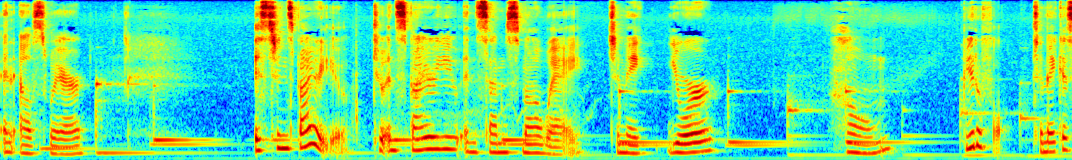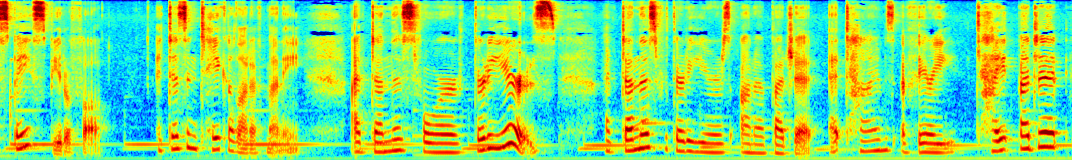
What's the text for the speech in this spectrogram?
and elsewhere is to inspire you, to inspire you in some small way to make your home beautiful, to make a space beautiful. It doesn't take a lot of money. I've done this for 30 years. I've done this for 30 years on a budget, at times a very tight budget,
